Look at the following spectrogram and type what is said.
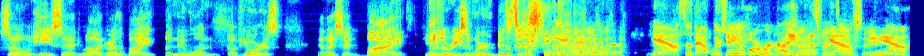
So he said, Well, I'd rather buy a new one of yours. And I said, Buy? You're the reason we're in business. yeah. So that was pay really it forward, cool. right? That's fantastic. Yeah. yeah.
